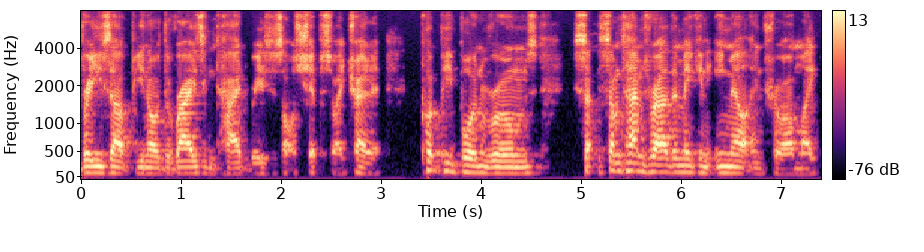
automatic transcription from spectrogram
raise up, you know, the rising tide raises all ships. So I try to put people in rooms. So, sometimes rather than make an email intro, I'm like,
